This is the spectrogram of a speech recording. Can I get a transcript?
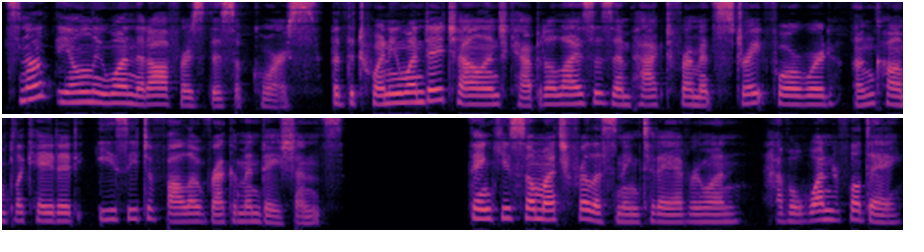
It's not the only one that offers this, of course, but the 21 day challenge capitalizes impact from its straightforward, uncomplicated, easy to follow recommendations. Thank you so much for listening today, everyone. Have a wonderful day.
